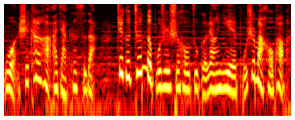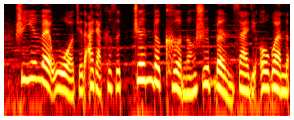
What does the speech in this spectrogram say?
我是看好阿贾克斯的。这个真的不是事后诸葛亮，也不是马后炮，是因为我觉得阿贾克斯真的可能是本赛季欧冠的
